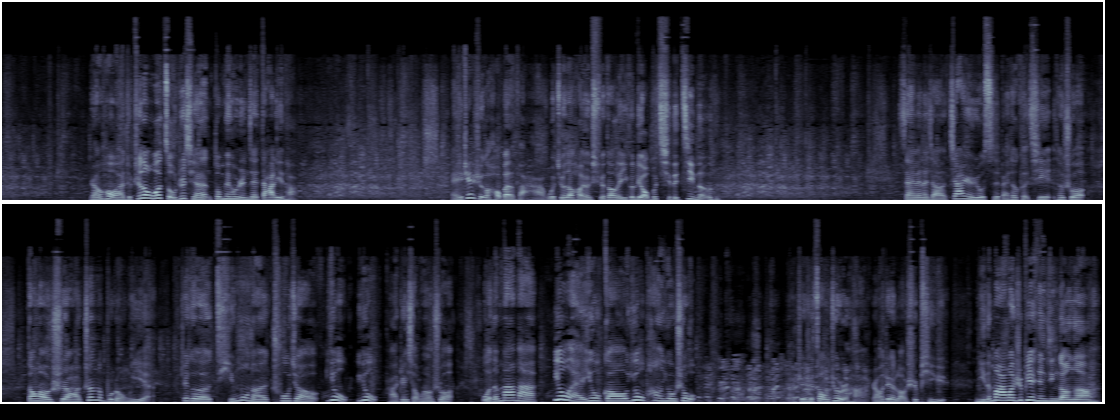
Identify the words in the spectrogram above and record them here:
然后啊，就知道我走之前都没有人再搭理他。哎，这是个好办法哈！我觉得好像学到了一个了不起的技能。下面呢叫家人如此白头可期。他说，当老师啊真的不容易。这个题目呢出叫又又啊，这小朋友说我的妈妈又矮又高又胖又瘦，这是造句儿哈。然后这个老师批语，你的妈妈是变形金刚啊。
